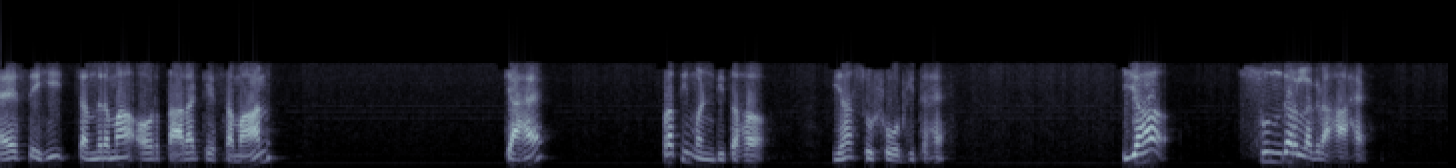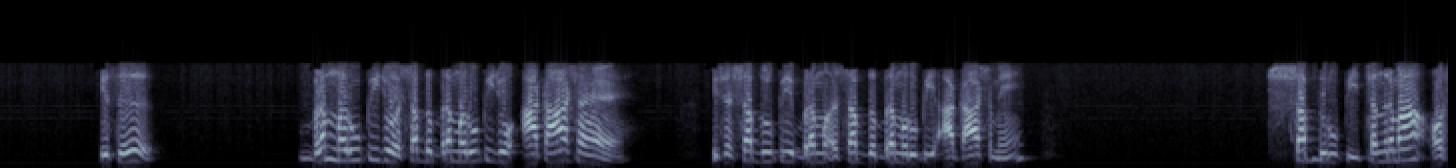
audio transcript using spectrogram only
ऐसे ही चंद्रमा और तारा के समान क्या है? प्रतिमंडित यह सुशोभित है। यह सुंदर लग रहा है। इस ब्रह्म रूपी जो शब्द ब्रह्म रूपी जो आकाश है, इस शब्द रूपी ब्रह्म, शब्द ब्रह्म रूपी आकाश में शब्द रूपी चंद्रमा और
